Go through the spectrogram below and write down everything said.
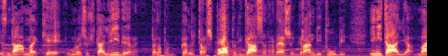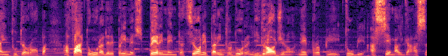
SNAM, che è una delle società leader per, la, per, il trasporto di gas attraverso i grandi tubi in Italia ma in tutta Europa, ha fatto una delle prime sperimentazioni per introdurre l'idrogeno nei propri tubi assieme al gas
